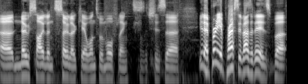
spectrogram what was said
uh, no silent solo kill onto a Morphling, which is, uh, you know, pretty impressive as it is, but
